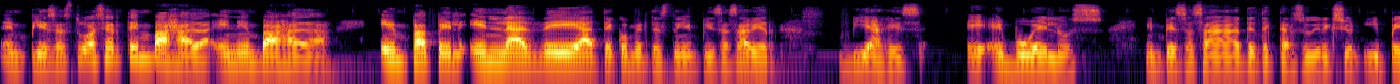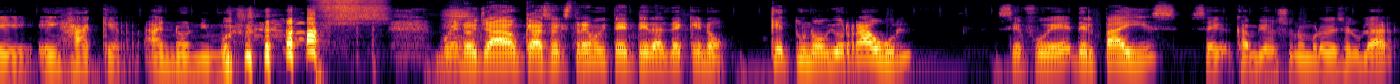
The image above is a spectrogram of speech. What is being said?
Empiezas tú a hacerte embajada en embajada, en papel, en la DEA te conviertes tú y empiezas a ver viajes, eh, eh, vuelos, empiezas a detectar su dirección IP en hacker anónimos. bueno, ya un caso extremo y te enteras de que no, que tu novio Raúl se fue del país, se cambió su número de celular,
